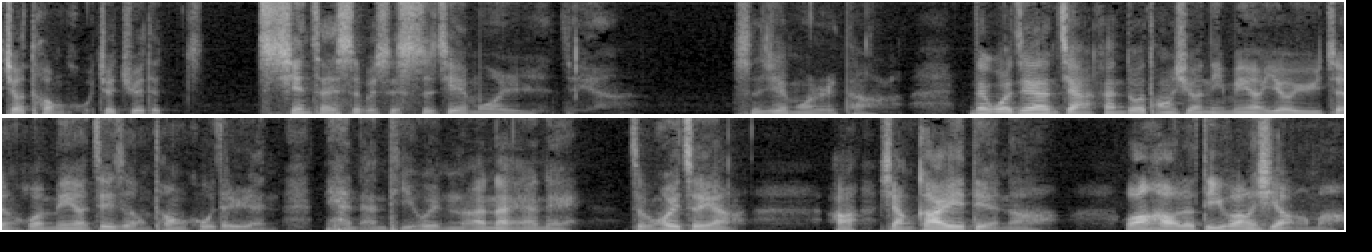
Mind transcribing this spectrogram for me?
就痛苦，就觉得现在是不是世界末日这样？世界末日到了。那我这样讲，很多同学你没有忧郁症或没有这种痛苦的人，你很难体会。那那样呢？怎么会这样？啊，想开一点啊，往好的地方想嘛，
